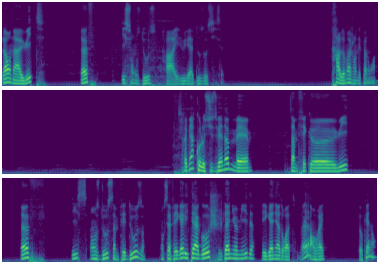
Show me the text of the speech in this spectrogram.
Là, on a 8, 9, 10, 11, 12. Ah, et lui, il est à 12 aussi. Ah, dommage, on est pas loin. Ce serait bien Colossus Venom, mais ça me fait que 8, 9, 10, 11, 12. Ça me fait 12. Donc ça fait égalité à gauche. Je gagne au mid et il gagne à droite. Ouais, en vrai. C'est ok, non?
